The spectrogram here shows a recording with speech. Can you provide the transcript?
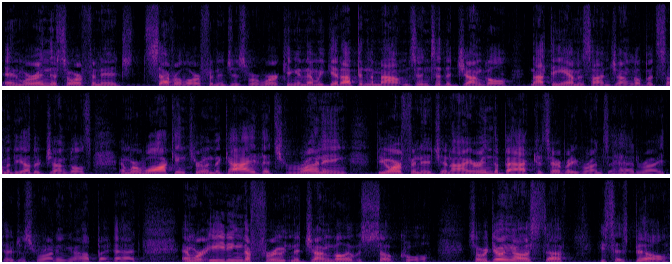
and we're in this orphanage, several orphanages we're working. And then we get up in the mountains into the jungle, not the Amazon jungle, but some of the other jungles. And we're walking through, and the guy that's running the orphanage and I are in the back because everybody runs ahead, right? They're just running up ahead. And we're eating the fruit in the jungle. It was so cool. So we're doing all this stuff. He says, Bill,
